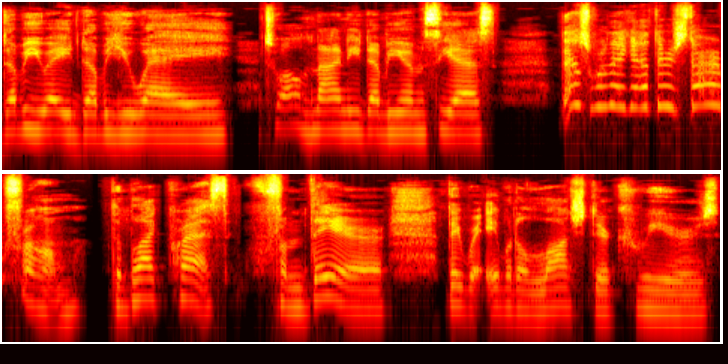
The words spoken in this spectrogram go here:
WAWA, 1290 WMCS. That's where they got their start from. The black press. From there, they were able to launch their careers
